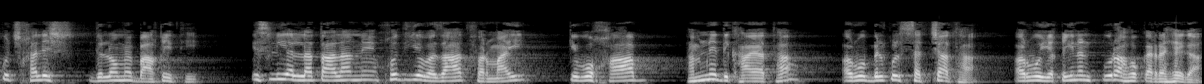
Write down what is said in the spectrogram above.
کچھ خلش دلوں میں باقی تھی۔ اس لیے اللہ تعالیٰ نے خود یہ وضاحت فرمائی کہ وہ خواب ہم نے دکھایا تھا اور وہ بالکل سچا تھا اور وہ یقیناً پورا ہو کر رہے گا۔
